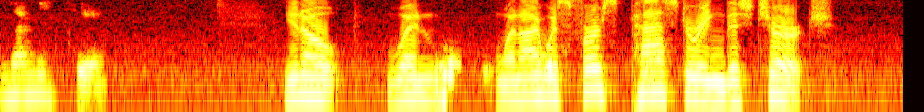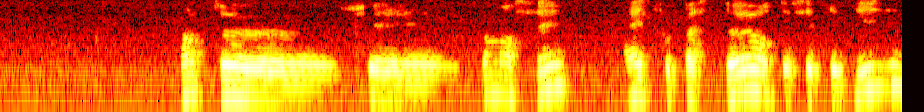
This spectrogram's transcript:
une amitié. You know, when when I was first pastoring this church, Quand euh, j'ai commencé à être pasteur de cette église,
